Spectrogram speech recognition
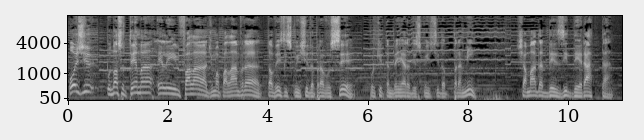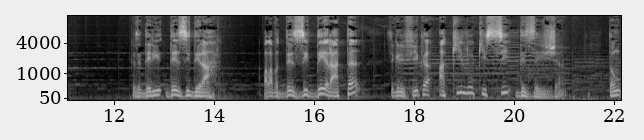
Hoje o nosso tema ele fala de uma palavra talvez desconhecida para você, porque também era desconhecida para mim, chamada desiderata. Quer dizer, desiderar. A palavra desiderata significa aquilo que se deseja. Então,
